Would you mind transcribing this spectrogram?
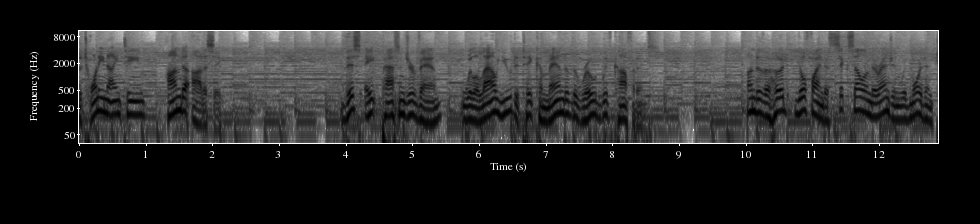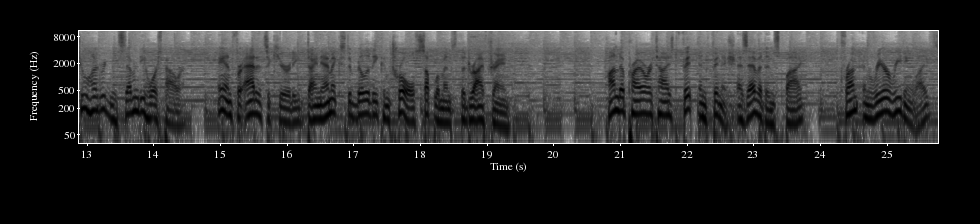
the 2019 Honda Odyssey. This eight-passenger van will allow you to take command of the road with confidence. Under the hood, you'll find a six-cylinder engine with more than 270 horsepower. And for added security, Dynamic Stability Control supplements the drivetrain. Honda prioritized fit and finish as evidenced by front and rear reading lights,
